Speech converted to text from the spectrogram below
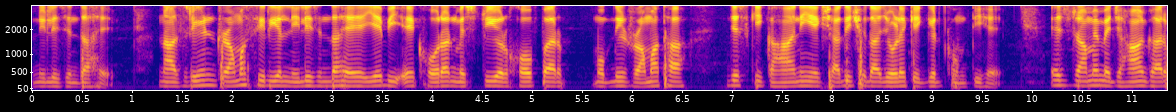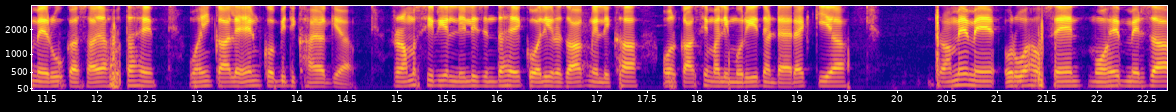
नीली ज़िंदा है। नाजरीन, ड्रामा सीरियल नीली ज़िंदा है, ये भी एक हॉरर मिस्ट्री और खौफ पर मुबनी ड्रामा था, जिसकी कहानी एक शादीशुदा जोड़े के गिर्द घूमती है। इस ड्रामे में जहाँ घर में रूह का साया होता है, वहीं काले इल्म को भी दिखाया गया। ड्रामा सीरियल नीली ज़िंदा है को अली रज़ाक ने लिखा और कासिम अली मुरीद ने डायरेक्ट किया। ड्रामे में उर्वा हुसैन, मोहिब मिर्ज़ा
